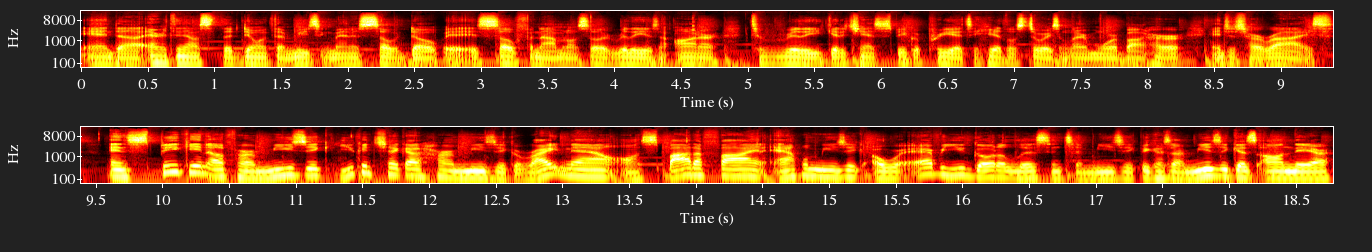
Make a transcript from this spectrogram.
and uh, everything else they're doing with their music, man, is so dope. It, it's so phenomenal. So it really is an honor to really get a chance to speak with Priya, to hear those stories and learn more about her and just her rise. And speaking of her music, you can check out her music right now on Spotify and Apple Music or wherever you go to listen to music because her music is on there.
